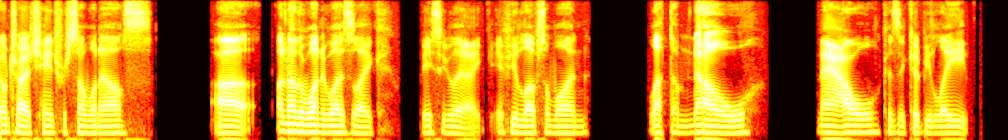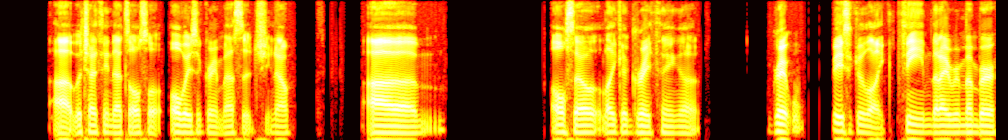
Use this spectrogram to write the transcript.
Don't try to change for someone else. Uh, another one was like basically like if you love someone, let them know now because it could be late. Uh, which I think that's also always a great message, you know. Um, also like a great thing, a great basically like theme that I remember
